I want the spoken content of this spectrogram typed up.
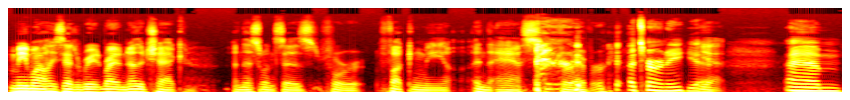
Meanwhile, he's had to write, write another check, and this one says for fucking me in the ass forever. Attorney, yeah. yeah. Um.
